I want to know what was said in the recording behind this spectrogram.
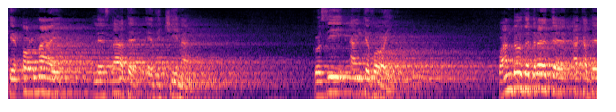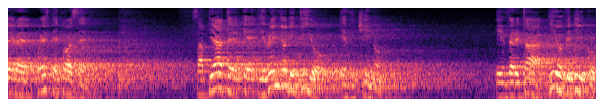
che ormai l'estate è vicina. Così anche voi. Quando vedrete accadere queste cose, sappiate che il regno di Dio è vicino. In verità io vi dico,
